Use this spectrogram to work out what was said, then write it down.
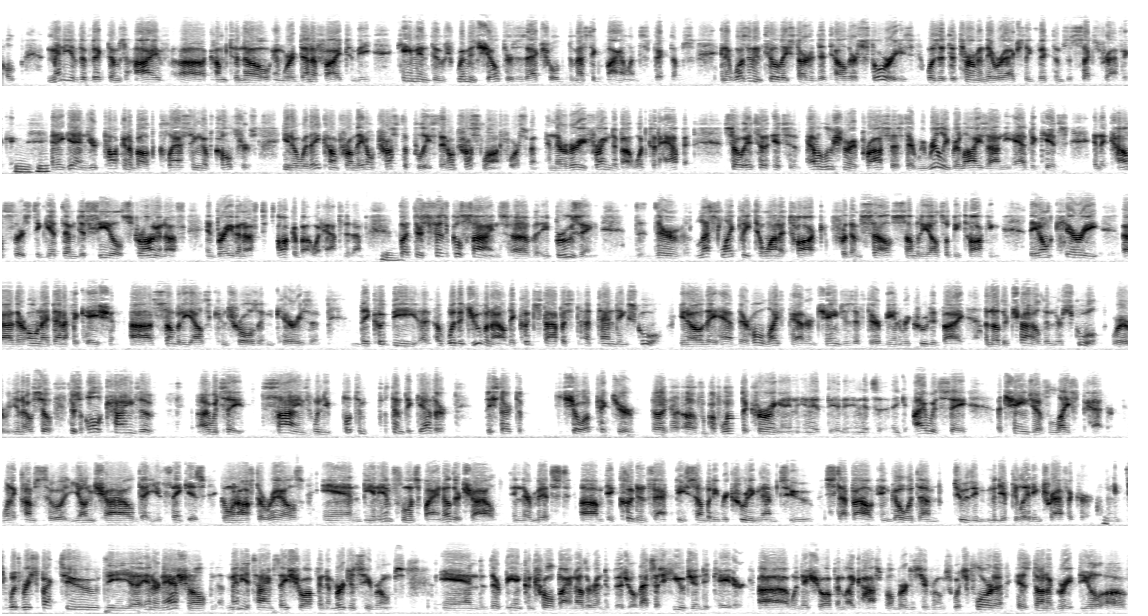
Many of the victims I've uh, come to know and were identified to me came into women's shelters as actual domestic violence victims. And it wasn't until they started to tell their stories was it determined they were actually victims of sex trafficking. Mm-hmm. And again, you're talking about classing of cultures. You know, where they come from, they don't trust the police, they don't trust law enforcement, and they're very frightened about what could happen. So it's a it's an evolutionary process that we really relies on the advocates and the counselors to get them to feel strong enough and brave enough to talk about what happened to them. Yeah. But there's physical signs of a bruising. They're less likely to want to talk for themselves. Somebody else will be talking. They don't carry uh, their own identification. Uh, somebody else controls it and carries it they could be uh, with a juvenile. They could stop attending school. You know, they have their whole life pattern changes if they're being recruited by another child in their school. Where you know, so there's all kinds of, I would say, signs when you put them put them together. They start to show a picture uh, of, of what's occurring, and, and, it, and it's, I would say, a change of life pattern when it comes to a young child that you think is going off the rails and being influenced by another child in their midst. Um, it could, in fact, be somebody recruiting them to step out and go with them to the manipulating trafficker. With respect to the uh, international, many a times they show up in emergency rooms and they're being controlled by another individual. That's a huge indicator uh, when they show up in like hospital emergency rooms, which Florida has done a great deal of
